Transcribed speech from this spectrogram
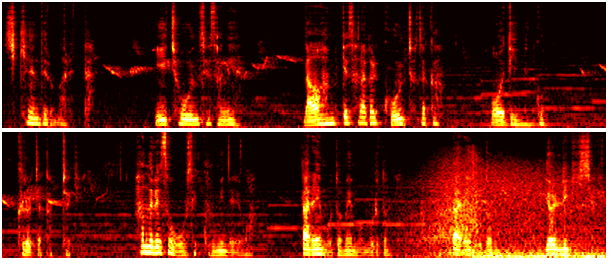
시키는 대로 말했다. 이 좋은 세상에 나와 함께 살아갈 고운 처자가 어디 있는고? 그러자 갑자기 하늘에서 오색 구름이 내려와 딸의 무덤에 머무르더니 딸의 무덤이 열리기 시작했다.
